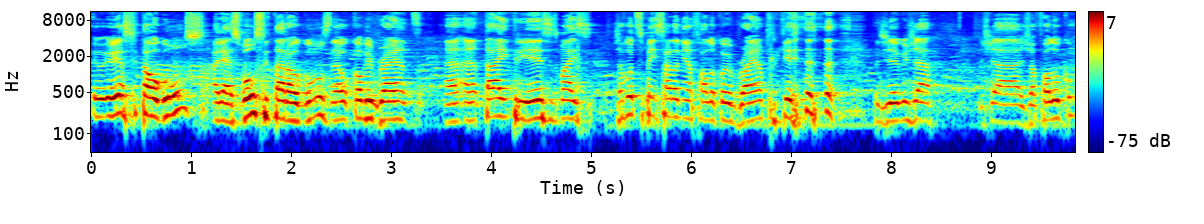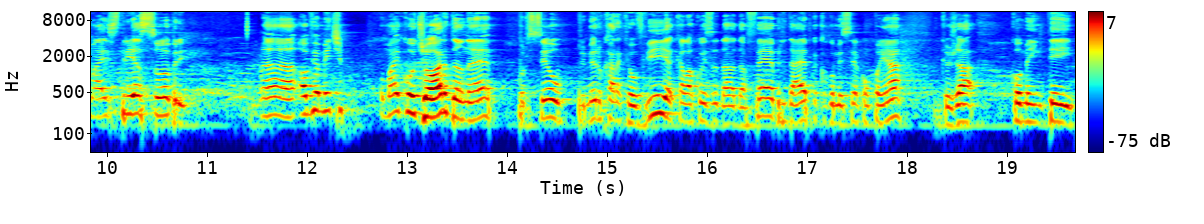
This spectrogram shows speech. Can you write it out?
eu ia citar alguns, aliás, vou citar alguns, né? O Kobe Bryant está uh, uh, entre esses, mas já vou dispensar da minha fala o Kobe Bryant, porque o Diego já, já, já falou com maestria sobre. Uh, obviamente, o Michael Jordan, né? Por ser o primeiro cara que eu vi, aquela coisa da, da febre, da época que eu comecei a acompanhar, que eu já comentei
